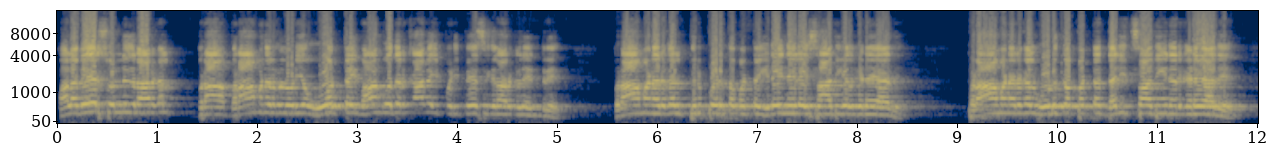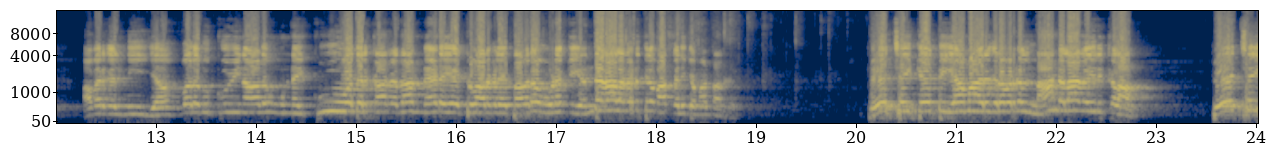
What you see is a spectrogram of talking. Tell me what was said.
பல பேர் சொல்லுகிறார்கள் பிரா- பிராமணர்களுடைய ஓட்டை வாங்குவதற்காக இப்படி பேசுகிறார்கள் என்று. பிராமணர்கள் பிற்படுத்தப்பட்ட இடைநிலை சாதிகள் கிடையாது. பிராமணர்கள் ஒடுக்கப்பட்ட தலித் சாதியினர் கிடையாது. அவர்கள் நீ எவ்வளவு கூவினாலும் உன்னை கூவுவதற்காக தான் மேடையேற்றுவார்களே தவிர உனக்கு எந்த காலகட்டத்திலும் வாக்களிக்க மாட்டார்கள். பேச்சை கேட்டு ஏமாறுகிறவர்கள் நாங்களாக இருக்கலாம். பேச்சை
